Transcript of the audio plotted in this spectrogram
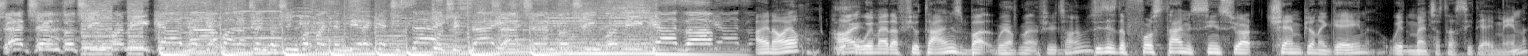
C'è 105 mi casa Metti a palla 105 fai sentire che ci sei Tu ci sei C'è 105 mi casa Hi, Noel. Hi. We, we met a few times, but We have met a few times. this is the first time since you are champion again with Manchester City, I mean.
